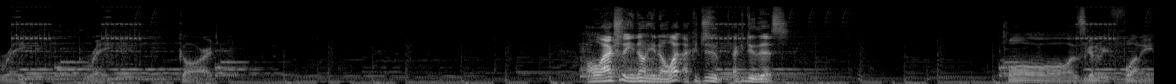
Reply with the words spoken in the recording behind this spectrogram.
Break. Break. Guard. Oh, actually, you know, you know what? I could do I could do this. Oh, this is gonna be funny.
